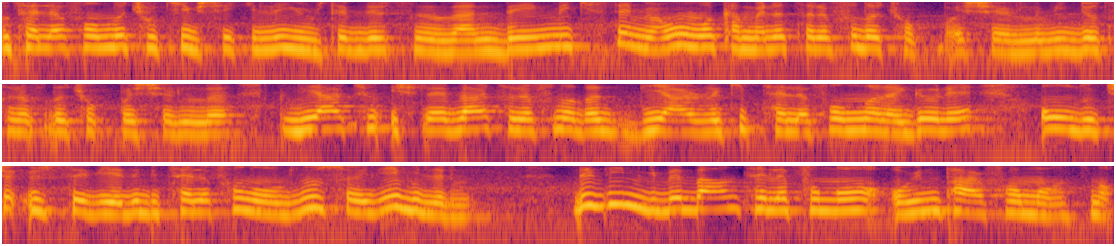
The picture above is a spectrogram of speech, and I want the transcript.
bu telefonda çok iyi bir şekilde yürütebilirsiniz. Yani değinmek istemiyorum ama kamera tarafı da çok başarılı, video tarafı da çok başarılı. Diğer tüm işlevler tarafına da diğer rakip telefonlara göre oldukça üst seviyede bir telefon olduğunu söyleyebilirim. Dediğim gibi ben telefonu oyun performansına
